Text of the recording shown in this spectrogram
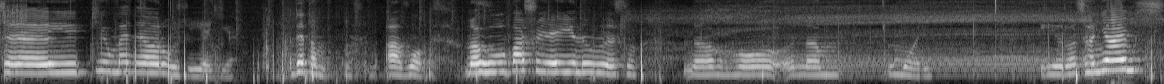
Це які в мене оружія є. Де там? А, во. На голуба, що я її не вийшла на, го... на морі. І розганяємося.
